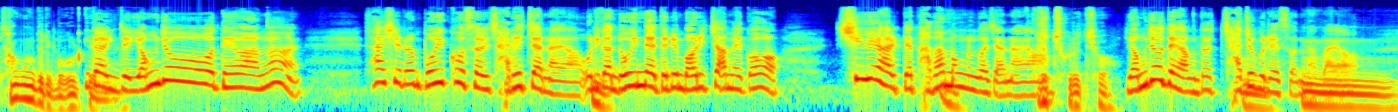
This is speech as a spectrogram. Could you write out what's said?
상공들이 먹을 게. 그러니까 이제 영조 대왕은 사실은 보이콧을 잘했잖아요. 우리가 음. 노인네들이 머리 짜매고 시위할 때 밥안 먹는 거잖아요. 그렇죠, 그렇죠. 영조 대왕도 자주 그랬었나 봐요. 음,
